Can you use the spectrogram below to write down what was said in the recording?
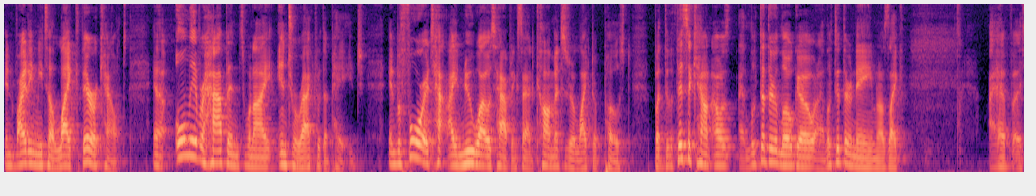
inviting me to like their account. And it only ever happens when I interact with a page. And before ha- I knew why it was happening because I had commented or liked a post. But with this account, I was I looked at their logo and I looked at their name and I was like, I have a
